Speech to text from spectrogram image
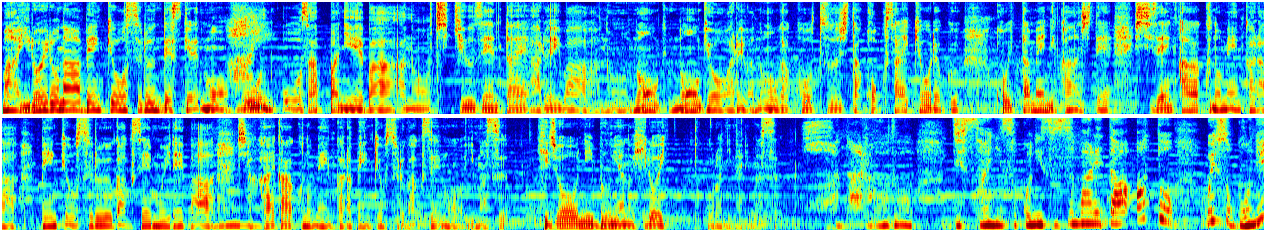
まあいろいろな勉強をするんですけれども、はい、大雑把に言えばあの地球全体あるいはあの農農業あるいは農学を通じた国際協力こういった面に関して自然科学の面から勉強する学生もいれば、うん、社会科学の面から勉強する学生もいます。非常に分野の広いところになります。はあ、なるほど。実際にそこに進まれた後およそ5年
